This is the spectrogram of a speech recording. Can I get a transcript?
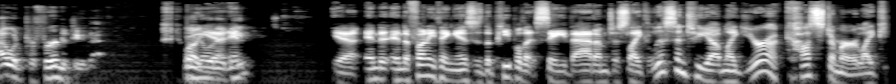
I would prefer to do that. You Well, know yeah, what I mean? and Yeah, and and the funny thing is, is the people that say that I'm just like, listen to you. I'm like, you're a customer. Like,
